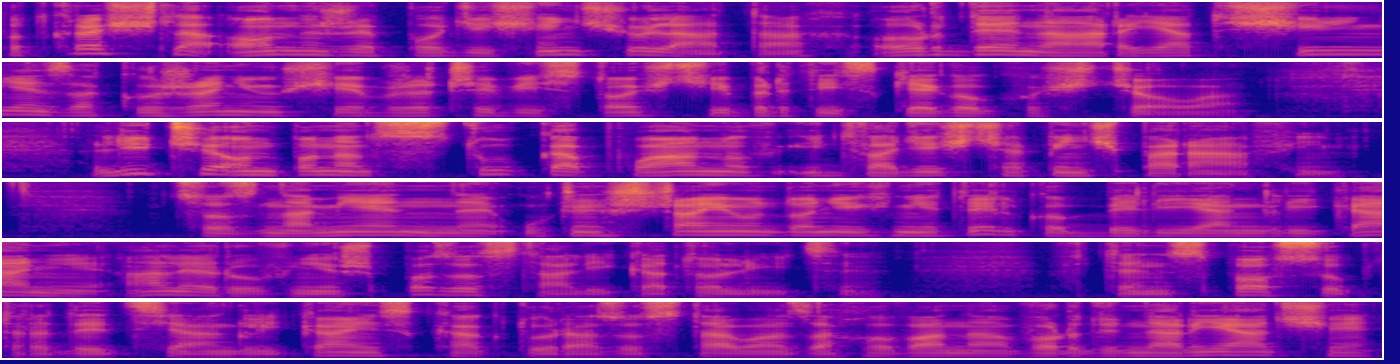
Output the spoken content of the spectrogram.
Podkreśla on, że po dziesięciu latach ordynariat silnie zakorzenił się w rzeczywistości brytyjskiego kościoła. Liczy on ponad 100 kapłanów i 25 parafii. Co znamienne, uczęszczają do nich nie tylko byli Anglikanie, ale również pozostali katolicy. W ten sposób tradycja anglikańska, która została zachowana w ordynariacie,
